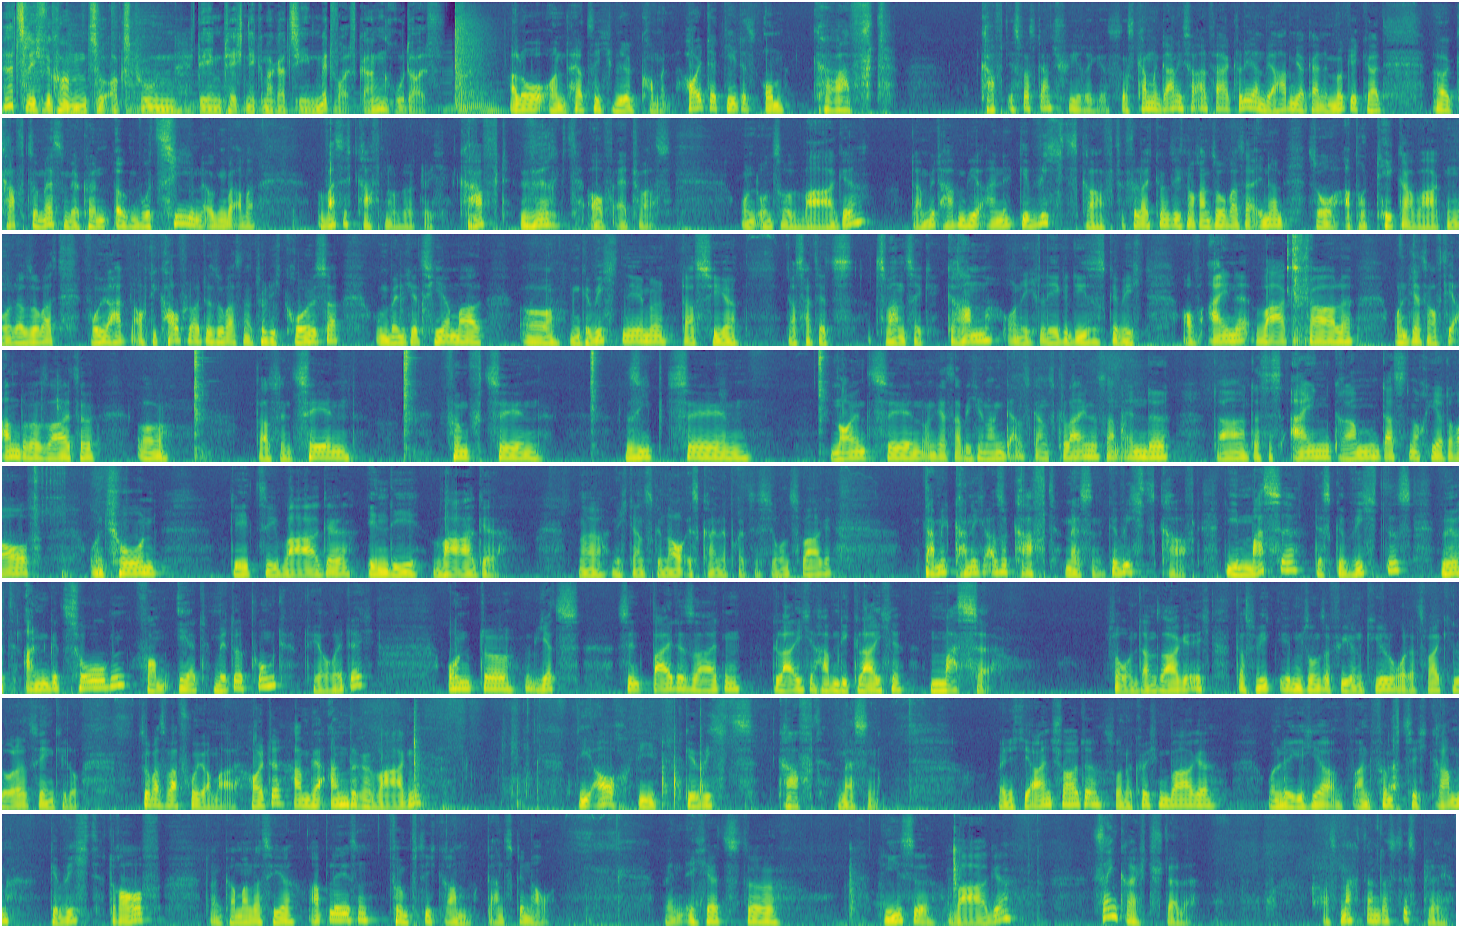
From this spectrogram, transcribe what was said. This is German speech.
Herzlich willkommen zu Oxpoon, dem Technikmagazin mit Wolfgang Rudolf. Hallo und herzlich willkommen. Heute geht es um Kraft. Kraft ist was ganz Schwieriges. Das kann man gar nicht so einfach erklären. Wir haben ja keine Möglichkeit, äh, Kraft zu messen. Wir können irgendwo ziehen, irgendwo, aber was ist Kraft nun wirklich? Kraft wirkt auf etwas. Und unsere Waage damit haben wir eine Gewichtskraft. Vielleicht können Sie sich noch an sowas erinnern, so Apothekerwagen oder sowas. Früher hatten auch die Kaufleute sowas natürlich größer. Und wenn ich jetzt hier mal äh, ein Gewicht nehme, das hier, das hat jetzt 20 Gramm und ich lege dieses Gewicht auf eine Waagschale und jetzt auf die andere Seite, äh, das sind 10, 15, 17, 19 und jetzt habe ich hier noch ein ganz, ganz kleines am Ende. Da, das ist ein Gramm, das noch hier drauf und schon geht die Waage in die Waage. Naja, nicht ganz genau, ist keine Präzisionswaage. Damit kann ich also Kraft messen, Gewichtskraft. Die Masse des Gewichtes wird angezogen vom Erdmittelpunkt, theoretisch. Und äh, jetzt sind beide Seiten gleiche, haben die gleiche Masse. So, und dann sage ich, das wiegt eben so und so viel, ein Kilo oder zwei Kilo oder zehn Kilo. Sowas war früher mal. Heute haben wir andere Wagen, die auch die Gewichtskraft messen. Wenn ich die einschalte, so eine Küchenwaage, und lege hier ein 50 Gramm Gewicht drauf, dann kann man das hier ablesen. 50 Gramm, ganz genau. Wenn ich jetzt äh, diese Waage senkrecht stelle, was macht dann das Display?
